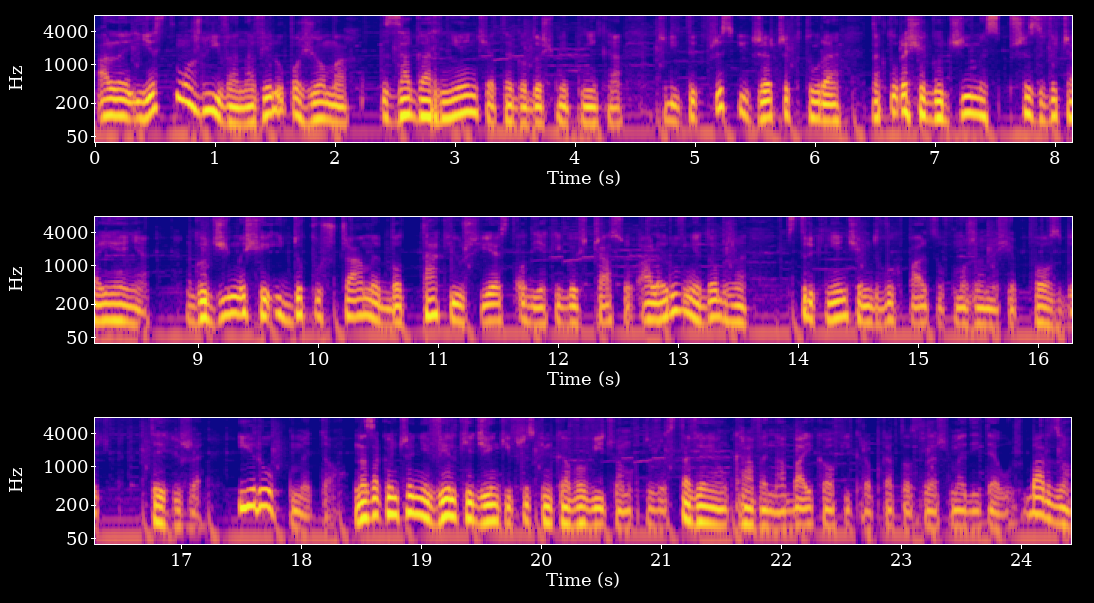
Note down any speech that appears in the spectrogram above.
ale jest możliwe na wielu poziomach zagarnięcie tego do śmietnika, czyli tych wszystkich rzeczy, które, na które się godzimy z przyzwyczajenia. Godzimy się i dopuszczamy, bo tak już jest od jakiegoś czasu, ale równie dobrze stryknięciem dwóch palców możemy się pozbyć tychże. I róbmy to. Na zakończenie wielkie dzięki wszystkim kawowiczom, którzy stawiają kawę na buycoffee.to mediteusz. Bardzo,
